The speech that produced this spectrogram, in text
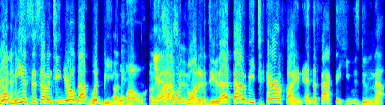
well me as the 17 year old that would be Okay. whoa Yeah. i wouldn't want to do that that would be terrifying and the fact that he was doing that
